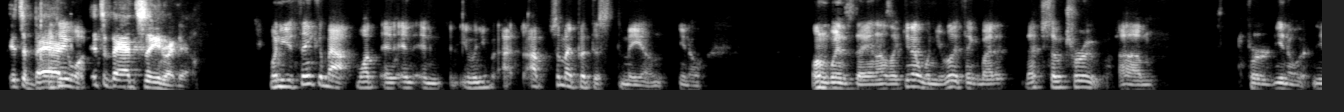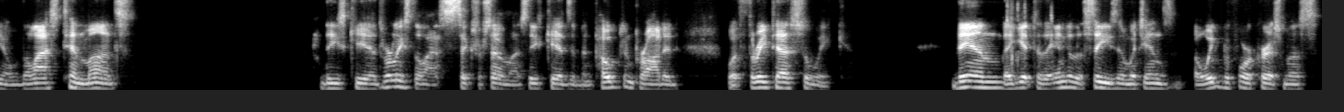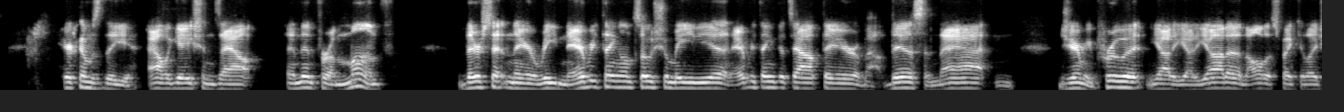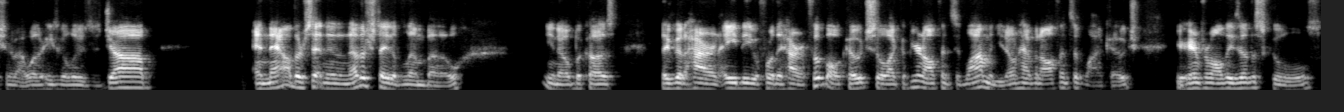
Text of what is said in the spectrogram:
it's a bad what, it's a bad scene right now. When you think about what and, and, and when you I, I, somebody put this to me on you know on Wednesday, and I was like, you know, when you really think about it, that's so true. Um, for you know, you know, the last ten months, these kids, or at least the last six or seven months, these kids have been poked and prodded with three tests a week. Then they get to the end of the season, which ends a week before Christmas. Here comes the allegations out. And then for a month, they're sitting there reading everything on social media and everything that's out there about this and that and Jeremy Pruitt, yada, yada, yada, and all the speculation about whether he's going to lose his job. And now they're sitting in another state of limbo, you know, because they've got to hire an AD before they hire a football coach. So, like, if you're an offensive lineman, you don't have an offensive line coach. You're hearing from all these other schools,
